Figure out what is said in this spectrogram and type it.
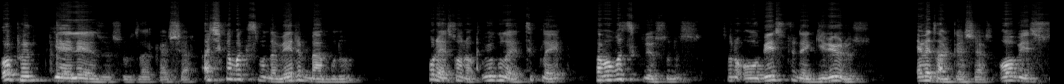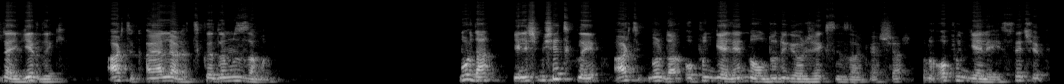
open gl yazıyorsunuz arkadaşlar. Açıklama kısmında verin ben bunu. Buraya sonra uygulaya tıklayıp tamama tıklıyorsunuz. Sonra OBS Studio'ya giriyoruz. Evet arkadaşlar OBS Studio'ya girdik. Artık ayarlara tıkladığımız zaman Buradan gelişmişe tıklayıp artık burada OpenGL'nin olduğunu göreceksiniz arkadaşlar. Bunu OpenGL'yi seçip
